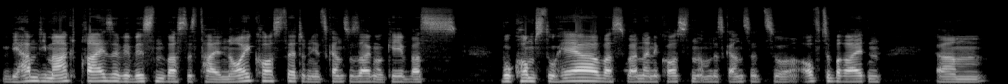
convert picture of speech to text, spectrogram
wir haben die Marktpreise, wir wissen, was das Teil neu kostet und jetzt kannst du sagen, okay, was, wo kommst du her, was waren deine Kosten, um das Ganze zu, aufzubereiten? Ähm,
